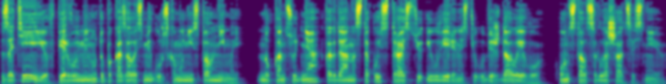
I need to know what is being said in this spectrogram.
Затея ее в первую минуту показалась Мигурскому неисполнимой, но к концу дня, когда она с такой страстью и уверенностью убеждала его, он стал соглашаться с нею.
